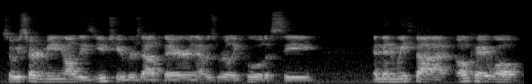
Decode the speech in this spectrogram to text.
so we started meeting all these YouTubers out there, and that was really cool to see. And then we thought, okay, well,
